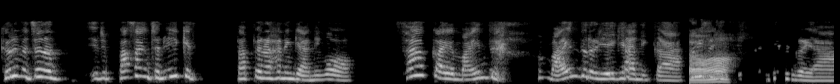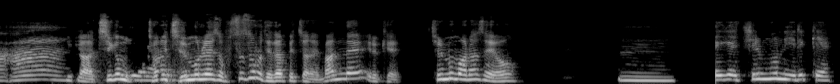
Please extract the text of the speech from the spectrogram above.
그러면 저는, 이 박사님처럼 이렇게 답변을 하는 게 아니고, 사업가의 마인드, 마인드를 얘기하니까, 아, 거야. 아, 그러니까 지금 예. 저는 질문을 해서 스스로 대답했잖아요. 맞네? 이렇게 질문만 하세요. 음, 이게 질문이 이렇게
